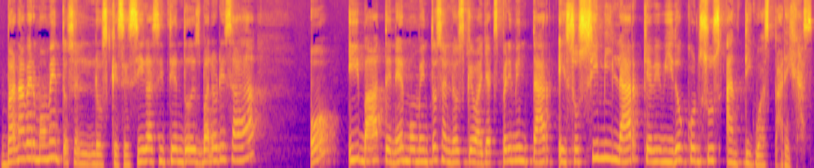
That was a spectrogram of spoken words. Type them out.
van a haber momentos en los que se siga sintiendo desvalorizada o y va a tener momentos en los que vaya a experimentar eso similar que ha vivido con sus antiguas parejas.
